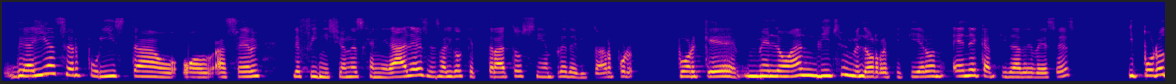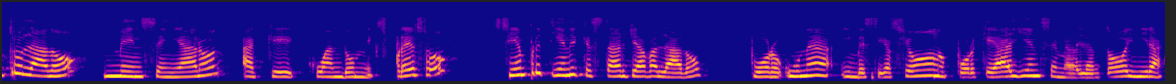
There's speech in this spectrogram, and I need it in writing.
De ahí a ser purista o, o hacer definiciones generales es algo que trato siempre de evitar por, porque me lo han dicho y me lo repitieron n cantidad de veces y por otro lado, me enseñaron a que cuando me expreso, siempre tiene que estar ya avalado por una investigación o porque alguien se me adelantó y mira,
